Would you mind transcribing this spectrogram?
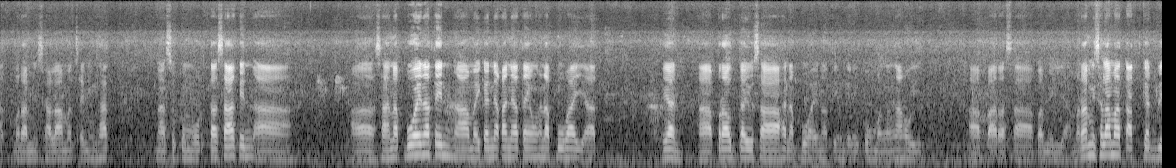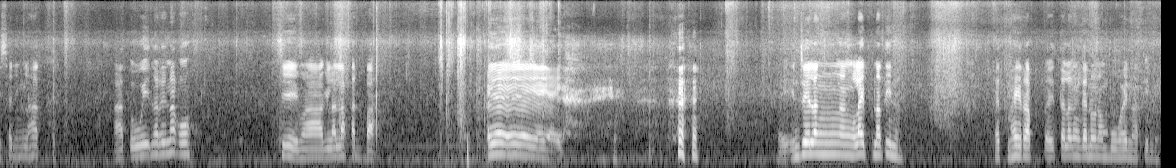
At maraming salamat sa inyong lahat na sumurta sa akin. Ah, ah, sa hanap buhay natin, ah, may kanya-kanya tayong hanap buhay at yan, ah, proud tayo sa hanap buhay natin ganitong mga ngahoy ah, para sa pamilya. Maraming salamat at God bless sa lahat. At uwi na rin ako. Kasi maglalakad pa. Ay ay ay ay ay. ay. Enjoy lang ang life natin. At mahirap, eh, talagang ganun ang buhay natin eh.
